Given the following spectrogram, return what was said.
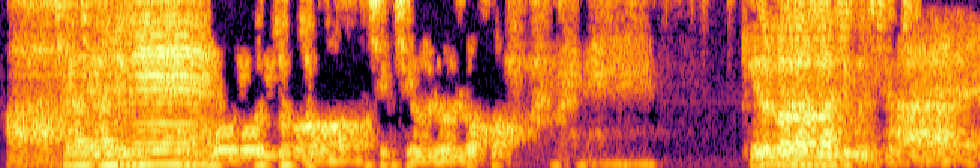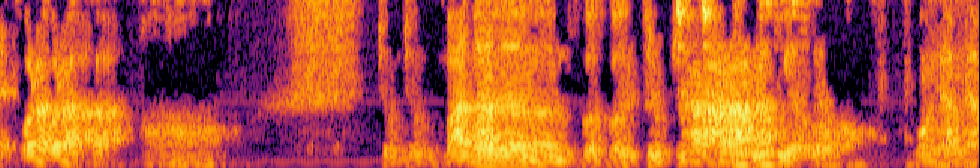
아 제가 요즘에 뭐 이것저것 사실 게을러서 게을러가지고 지금 잘 뭐랄까. 좀좀 많은 것들 좀잘 안 하고 있어요. 뭐냐면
